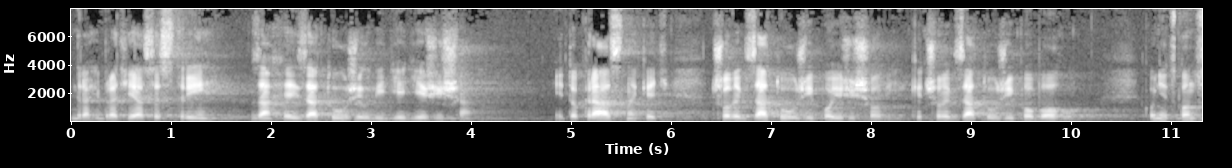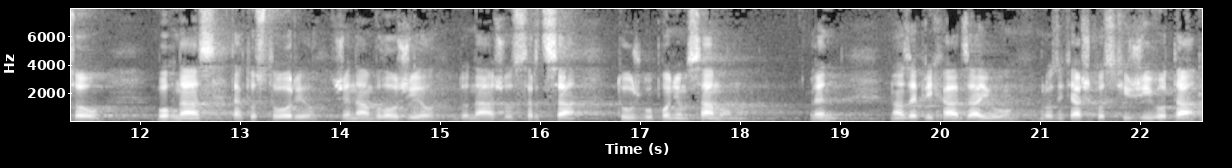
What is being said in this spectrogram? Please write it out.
Drahí bratia a sestry, Zachej zatúžil vidieť Ježiša. Je to krásne, keď človek zatúži po Ježišovi, keď človek zatúži po Bohu. Konec koncov Boh nás takto stvoril, že nám vložil do nášho srdca túžbu po ňom samom. Len naozaj prichádzajú rôzne ťažkosti života,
